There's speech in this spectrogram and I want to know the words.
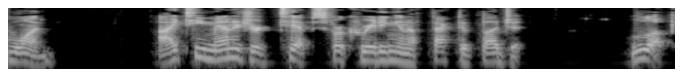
1 IT Manager Tips for Creating an Effective Budget. Look,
